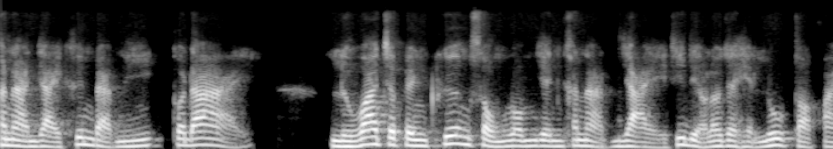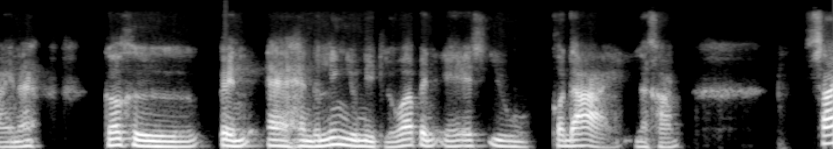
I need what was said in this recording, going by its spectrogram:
ขนาดใหญ่ขึ้นแบบนี้ก็ได้ หรือว่าจะเป็นเครื่องส่งลมเย็นขนาดใหญ่ที่เดี๋ยวเราจะเห็นรูปต่อไปนะ ก็คือเป็น Air Handling Unit หรือว่าเป็น AHU ก็ได้นะครับ ไส้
